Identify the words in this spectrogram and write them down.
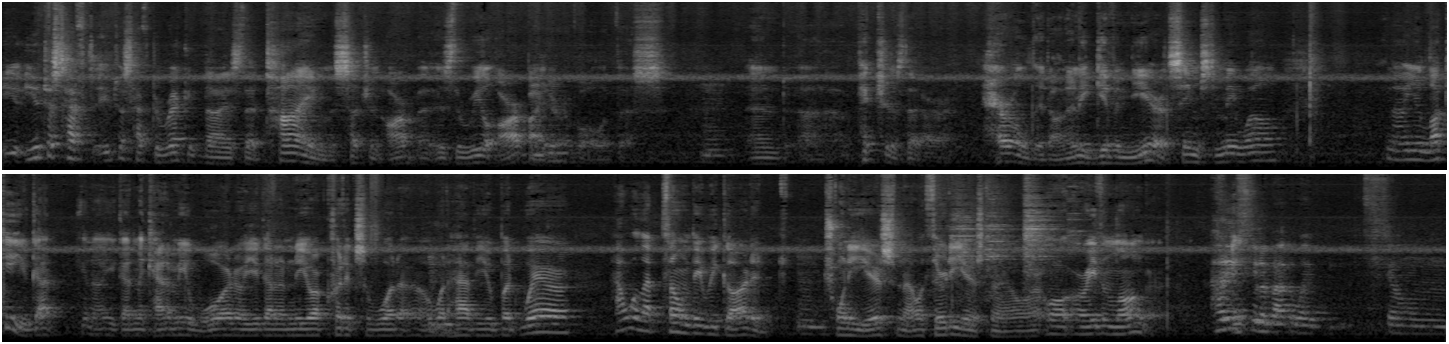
you, you just have to you just have to recognize that time is such an arb- is the real arbiter mm-hmm. of all of this, mm-hmm. and uh, pictures that are heralded on any given year. It seems to me, well, you know, you're lucky. You got you know you got an Academy Award or you got a New York Critics Award or, or what mm-hmm. have you. But where, how will that film be regarded? 20 years from now, or 30 years from now, or, or, or even longer. How do you feel about the way film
